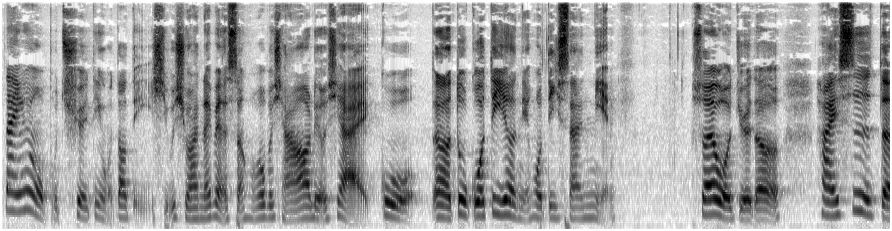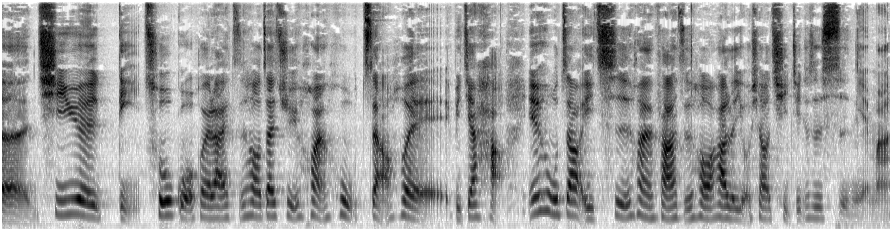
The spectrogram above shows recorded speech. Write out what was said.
但因为我不确定我到底喜不喜欢那边的生活，会不会想要留下来过呃度过第二年或第三年。所以我觉得还是等七月底出国回来之后再去换护照会比较好，因为护照一次换发之后，它的有效期间就是十年嘛。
